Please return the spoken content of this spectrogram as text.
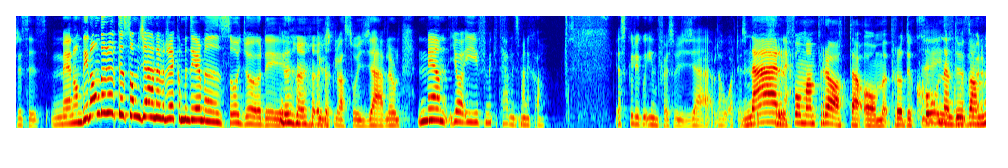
Precis. Men om det är någon där ute som gärna vill rekommendera mig så gör det. Gud, det skulle vara så jävla roligt. Men jag är ju för mycket tävlingsmänniska. Jag skulle gå in för det så jävla hårt. När får man prata om Nej, produktionen man du var göra. med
